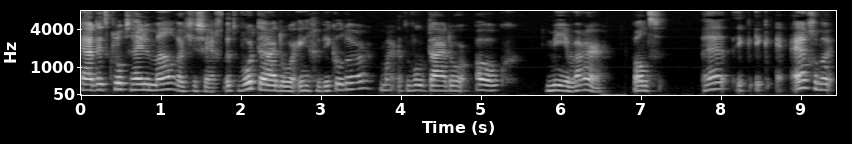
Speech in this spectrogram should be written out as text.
ja, dit klopt helemaal wat je zegt. Het wordt daardoor ingewikkelder, maar het wordt daardoor ook meer waar. Want Hè, ik, ik erger me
